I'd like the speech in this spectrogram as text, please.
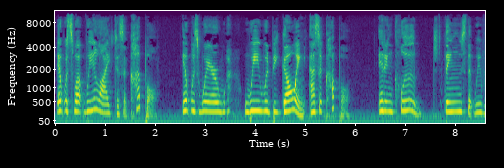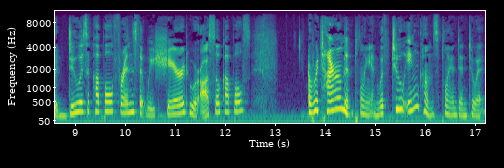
It was what we liked as a couple. It was where we would be going as a couple. It includes things that we would do as a couple, friends that we shared who were also couples, a retirement plan with two incomes planned into it.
